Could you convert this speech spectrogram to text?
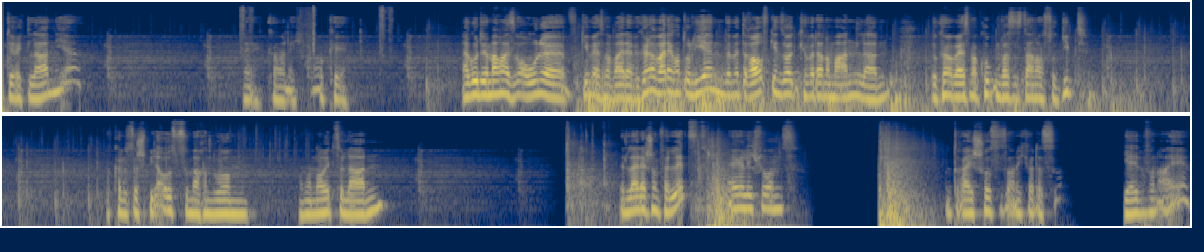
Noch direkt laden hier? Ne, kann man nicht. Okay. Na gut, dann machen wir es mal ohne. Gehen wir erstmal weiter. Wir können weiter kontrollieren. Wenn wir drauf gehen sollten, können wir da nochmal anladen. So können wir aber erstmal gucken, was es da noch so gibt. Ich habe keine Lust, das Spiel auszumachen, nur um nochmal neu zu laden. Sind leider schon verletzt. Ärgerlich für uns. Und drei Schuss ist auch nicht gerade das Gelbe von Ei.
